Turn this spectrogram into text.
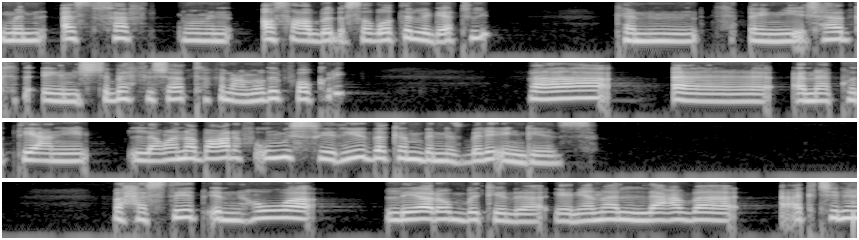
من أسخف ومن أصعب الإصابات اللي جات لي. كان يعني شبكه يعني اشتباه في شبكه في العمود الفقري. ف آه، أنا كنت يعني لو أنا بعرف أقوم السرير ده كان بالنسبة لي إنجاز. فحسيت إن هو ليه يا رب كده. يعني أنا اللعبة actually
